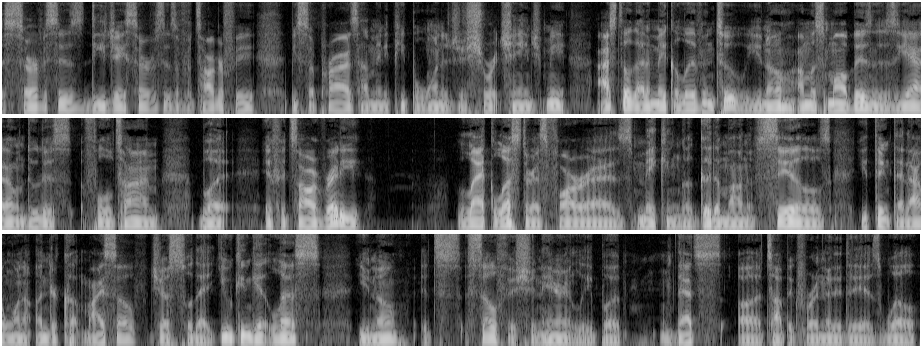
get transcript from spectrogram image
services, DJ services or photography, be surprised how many people want to just shortchange me. I still got to make a living too, you know? I'm a small business. Yeah, I don't do this full time, but if it's already lackluster as far as making a good amount of sales, you think that I want to undercut myself just so that you can get less, you know? It's selfish inherently, but that's a topic for another day as well.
